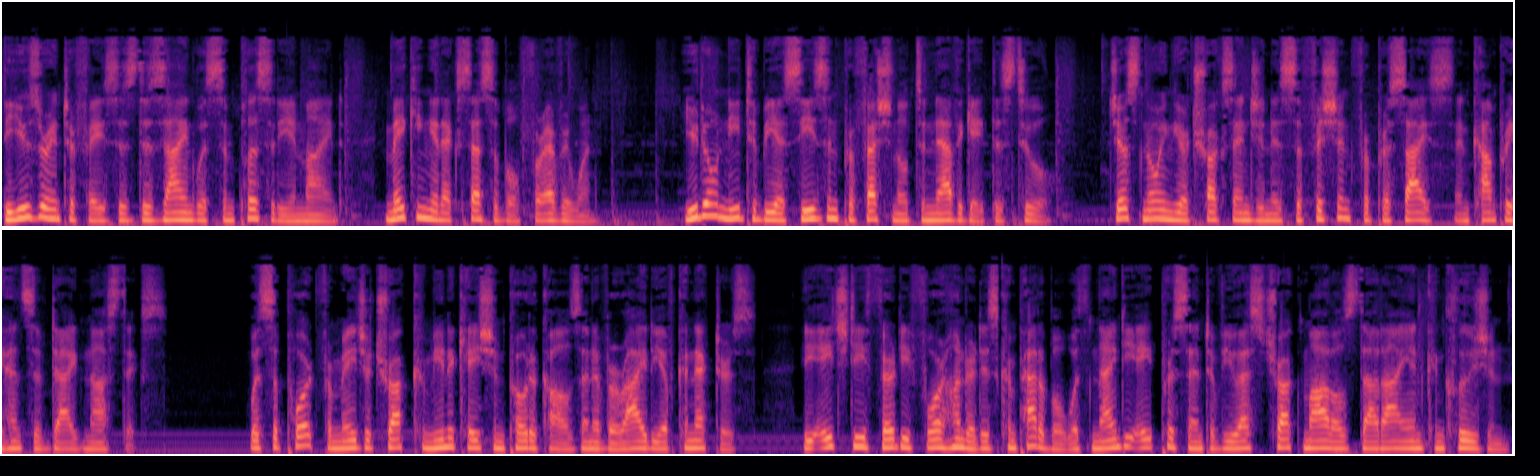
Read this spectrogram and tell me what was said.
The user interface is designed with simplicity in mind, making it accessible for everyone. You don't need to be a seasoned professional to navigate this tool. Just knowing your truck's engine is sufficient for precise and comprehensive diagnostics. With support for major truck communication protocols and a variety of connectors, the HD 3400 is compatible with 98% of US truck models. In conclusion,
